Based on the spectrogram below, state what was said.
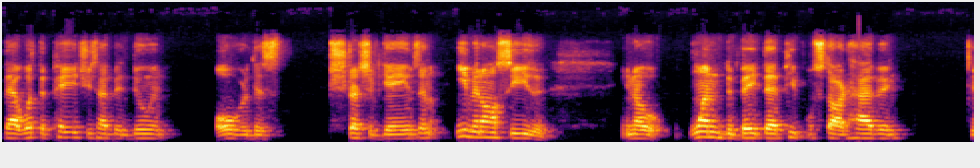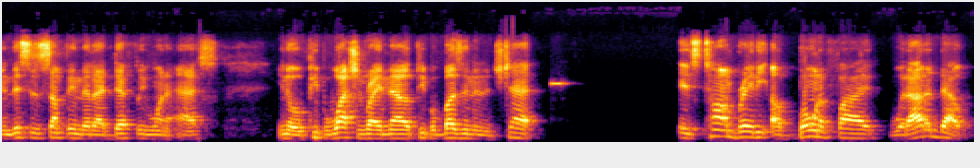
that what the Patriots have been doing over this stretch of games and even all season, you know, one debate that people start having, and this is something that I definitely want to ask, you know, people watching right now, people buzzing in the chat, is Tom Brady a bona fide, without a doubt,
